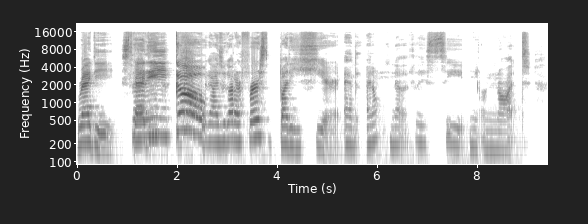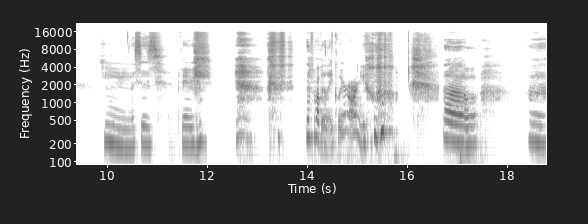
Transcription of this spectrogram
Ready, steady, go! Guys, we got our first buddy here, and I don't know if they see me or not. Hmm, this is very. They're probably like, "Where are you?" oh, uh,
